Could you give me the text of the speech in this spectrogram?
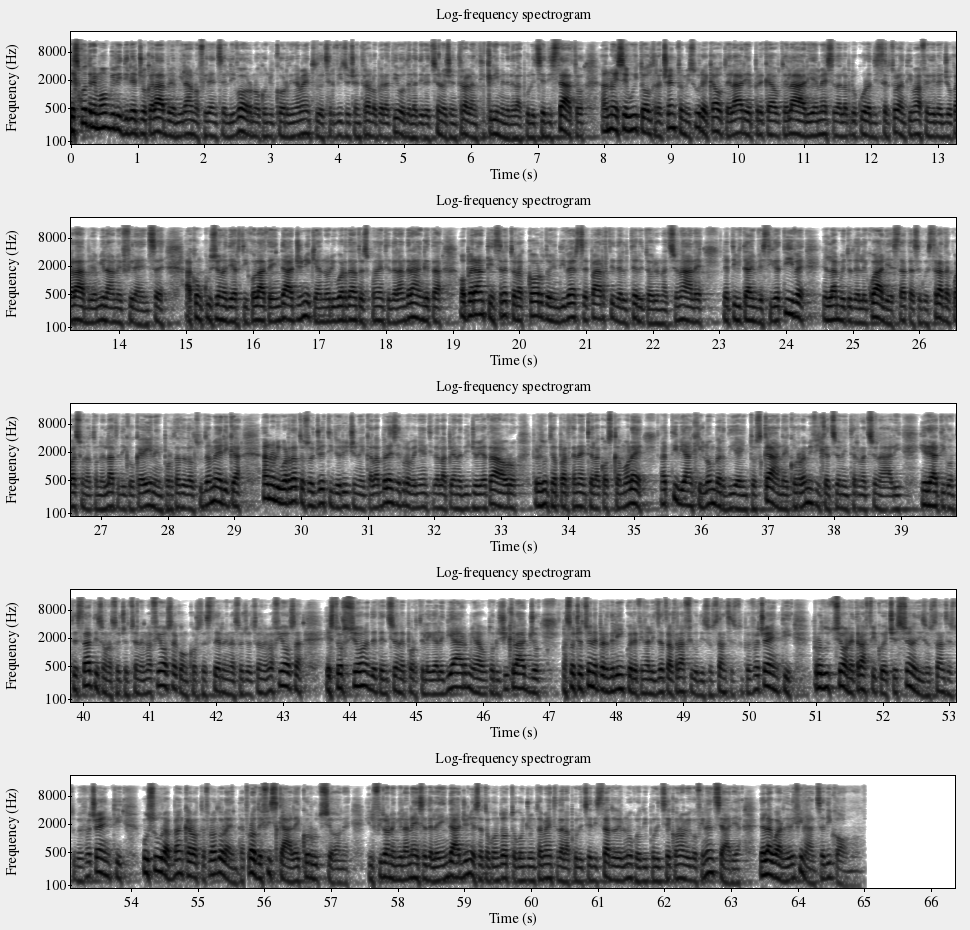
Le squadre mobili di Reggio Calabria, Milano, Firenze e Livorno, con il coordinamento del Servizio Centrale Operativo della Direzione Centrale Anticrimine della Polizia di Stato, hanno eseguito oltre 100 misure cautelari e precautelari emesse dalla Procura distrettuale antimafia di Reggio Calabria, Milano e Firenze, a conclusione di articolate indagini che hanno riguardato esponenti dell'Andrangheta operanti in stretto raccordo in diverse parti del territorio nazionale. Le attività investigative, nell'ambito delle quali è stata sequestrata quasi una tonnellata di cocaina importata dal Sud America, hanno riguardato soggetti di origine calabrese provenienti dalla piana di Gioia Tauro, presunti appartenenti alla Cosca Molè, attivi anche in Lombardia e in Toscana e con ramificazioni internazionali. I reati contestati sono associazione mafiosa, concorso esterno in associazione mafiosa, estorsione, detenzione e porte illegali di armi, autoriciclaggio, associazione per delinquere finalizzata al traffico di sostanze stupefacenti, produzione, traffico e cessione di sostanze stupefacenti, usura, bancarotta fraudolenta, frode fiscale e corruzione. Il filone milanese delle indagini è stato condotto congiuntamente dalla Polizia di Stato del Nucleo di Polizia Economico-Finanziaria della Guardia di Finanza di Como.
